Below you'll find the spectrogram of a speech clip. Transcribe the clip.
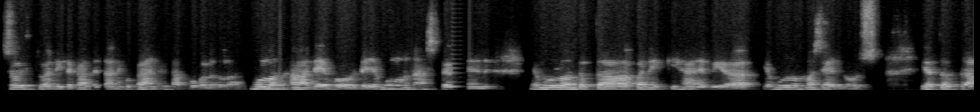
soihtua niitä kannetaan niin kuin pään yläpuolella. Mulla on ADHD ja mulla on Aspergen ja mulla on tota, paniikkihäiriö ja mulla on masennus. Ja tota,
